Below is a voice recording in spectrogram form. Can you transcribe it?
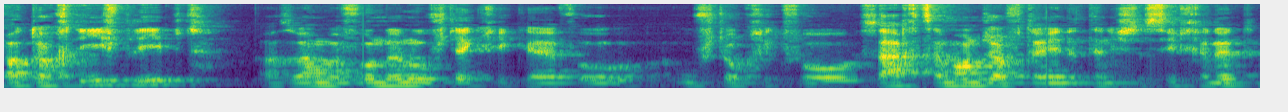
attraktiv bleibt. Also wenn man von einer Aufsteckung, äh, von, Aufstockung von 16 Mannschaften redet, dann ist das sicher nicht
